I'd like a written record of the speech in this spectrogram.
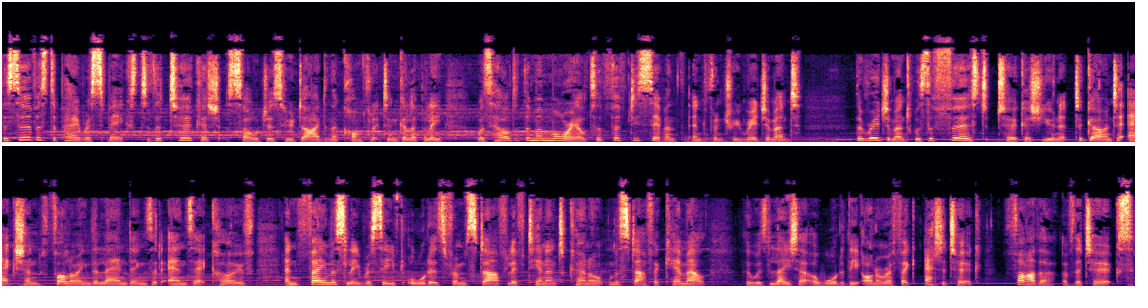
The service to pay respects to the Turkish soldiers who died in the conflict in Gallipoli was held at the memorial to 57th Infantry Regiment. The regiment was the first Turkish unit to go into action following the landings at Anzac Cove and famously received orders from Staff Lieutenant Colonel Mustafa Kemal, who was later awarded the honorific Ataturk, father of the Turks.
